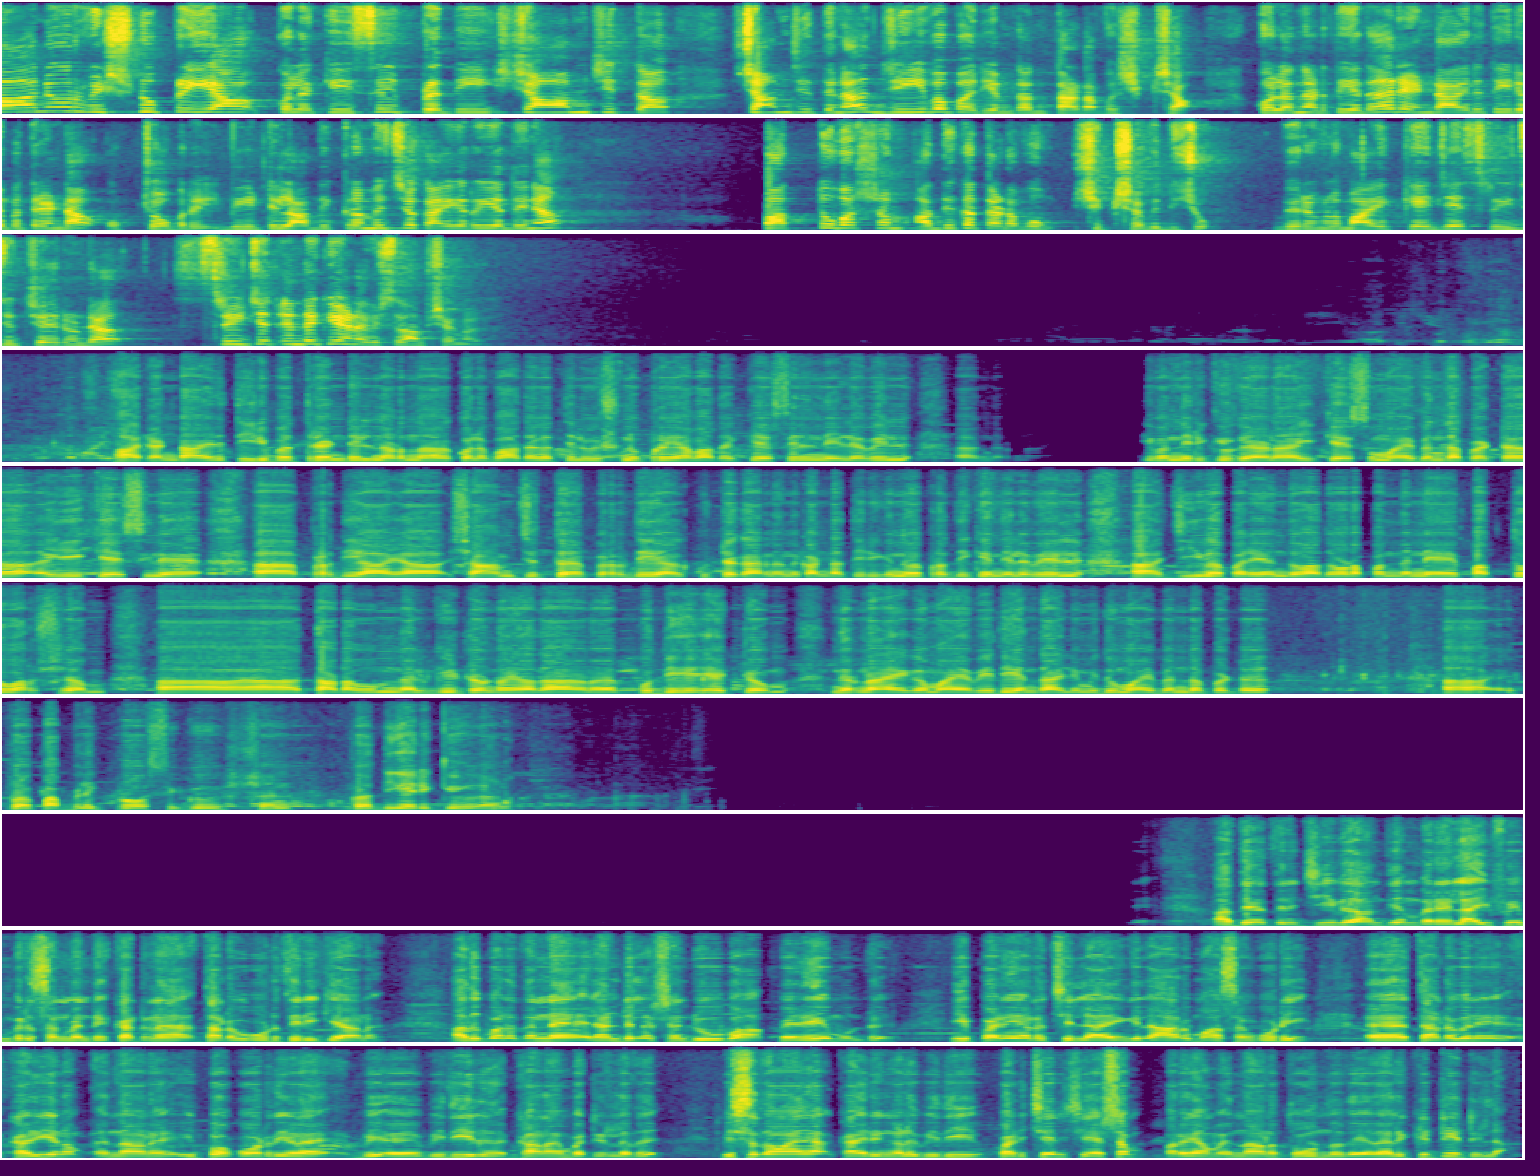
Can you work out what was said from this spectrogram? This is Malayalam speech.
പാനൂർ വിഷ്ണുപ്രിയ കൊലക്കേസിൽ പ്രതി ശ്യാംജിത്ത് ശ്യാംജിത്തിന് ജീവപര്യന്തം തടവ് ശിക്ഷ കൊല നടത്തിയത് രണ്ടായിരത്തി ഇരുപത്തിരണ്ട് ഒക്ടോബറിൽ. വീട്ടിൽ അതിക്രമിച്ച് കയറിയതിന് പത്തു വർഷം അധിക തടവും ശിക്ഷ വിധിച്ചു. വിവരങ്ങളുമായി കെ ജെ ശ്രീജിത്ത് ചേരുണ്ട് ശ്രീജിത്ത് എന്തൊക്കെയാണ് വിശദാംശങ്ങൾ? രണ്ടായിരത്തി ഇരുപത്തിരണ്ടിൽ നടന്ന കൊലപാതകത്തിൽ വിഷ്ണുപ്രിയ വധക്കേസിൽ നിലവിൽ വിധി വന്നിരിക്കുകയാണ്. ഈ കേസുമായി ബന്ധപ്പെട്ട് ഈ കേസിലെ പ്രതിയായ ശ്യാംജിത്ത് പ്രതി കുറ്റക്കാരനെന്ന് കണ്ടെത്തിയിരിക്കുന്നു. പ്രതിക്ക് നിലവിൽ ജീവപര്യന്തം അതോടൊപ്പം തന്നെ പത്തു വർഷം തടവും നൽകിയിട്ടുണ്ട്. അതാണ് പുതിയ ഏറ്റവും നിർണായകമായ വിധി. എന്തായാലും ഇതുമായി ബന്ധപ്പെട്ട് പബ്ലിക് പ്രോസിക്യൂഷൻ പ്രതികരിക്കുകയാണ്. അദ്ദേഹത്തിന് ജീവിതാന്ത്യം വരെ ലൈഫ് ഇംപ്രസൺമെന്റ് കഠിന തടവ് കൊടുത്തിരിക്കുകയാണ്. അതുപോലെ തന്നെ രണ്ട് ലക്ഷം രൂപ പിഴയുമുണ്ട്. ഈ പിഴയടച്ചില്ല എങ്കിൽ ആറുമാസം കൂടി തടവിന് കഴിയണം എന്നാണ് ഇപ്പോൾ കോടതിയുടെ വിധിയിൽ കാണാൻ പറ്റിയിട്ടുള്ളത്. വിശദമായ കാര്യങ്ങൾ വിധി പഠിച്ചതിന് ശേഷം പറയാം എന്നാണ് തോന്നുന്നത്. ഏതായാലും കിട്ടിയിട്ടില്ല.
